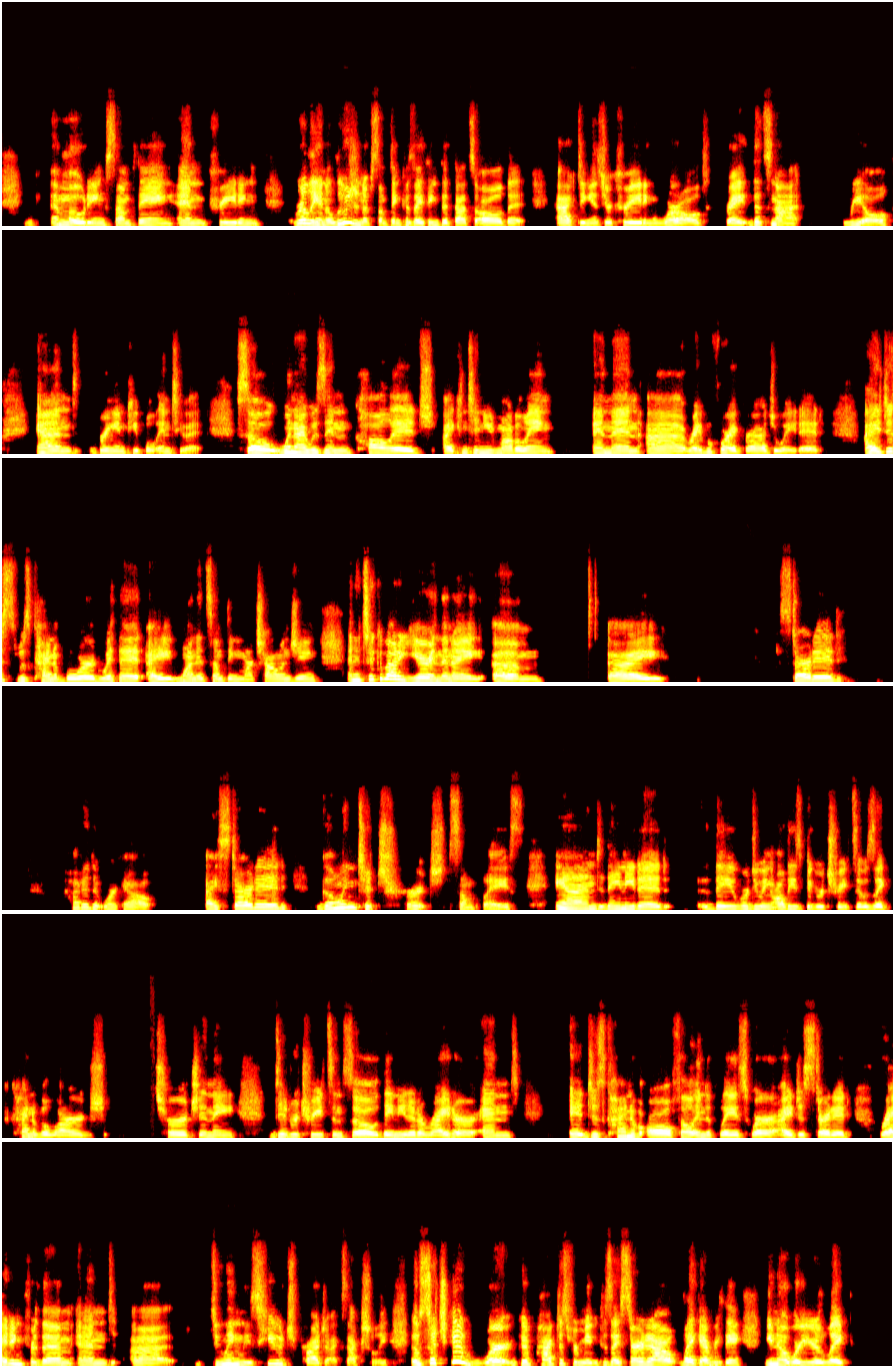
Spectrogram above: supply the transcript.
emoting something and creating really an illusion of something. Cause I think that that's all that acting is. You're creating a world, right? That's not real and bringing people into it. So when I was in college, I continued modeling. And then uh, right before I graduated, I just was kind of bored with it. I wanted something more challenging, and it took about a year. And then I, um, I started. How did it work out? I started going to church someplace, and they needed. They were doing all these big retreats. It was like kind of a large church and they did retreats and so they needed a writer and it just kind of all fell into place where I just started writing for them and uh doing these huge projects actually. It was such good work good practice for me because i started out like everything you know where you're like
